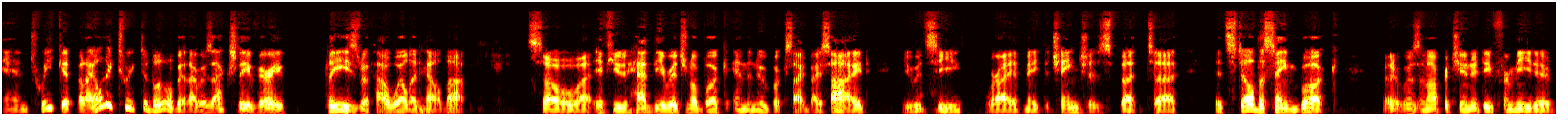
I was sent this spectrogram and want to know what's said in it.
and tweak it, but I only tweaked it a little bit. I was actually very pleased with how well it held up. So uh, if you had the original book and the new book side by side, you would see where I had made the changes. But uh, it's still the same book, but it was an opportunity for me to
